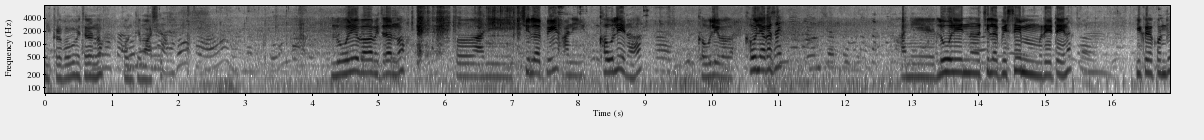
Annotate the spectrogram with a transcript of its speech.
इकडे बघू मित्रांनो कोणते मासे लोळे बघा मित्रांनो अं, आणि चिलपी आणि खवले ना खवले बघा. खवल्या कसं आहे? दोनशे रुपये आणि लोळीन न सेम रेट आहे ना? इकडे कोणते?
